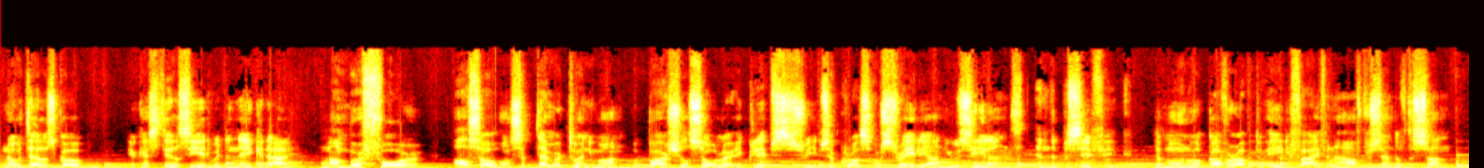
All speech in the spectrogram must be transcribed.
No telescope, you can still see it with the naked eye. Number 4. Also on September 21, a partial solar eclipse sweeps across Australia, New Zealand, and the Pacific. The moon will cover up to 85.5% of the sun.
